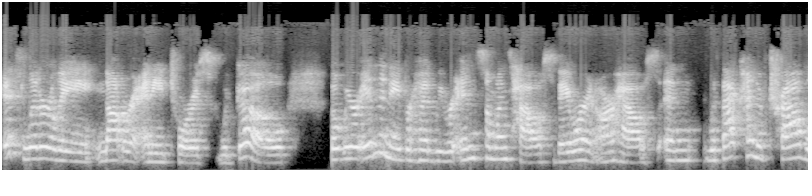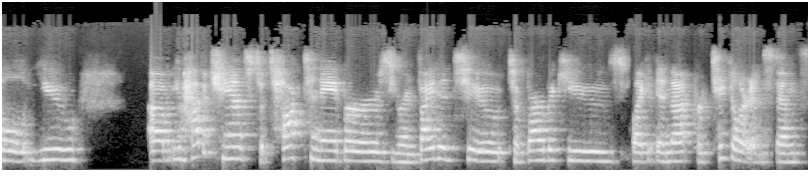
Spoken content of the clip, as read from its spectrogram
It's literally not where any tourist would go. But we were in the neighborhood, we were in someone's house, they were in our house. And with that kind of travel, you um, you have a chance to talk to neighbors. You're invited to to barbecues. Like in that particular instance,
